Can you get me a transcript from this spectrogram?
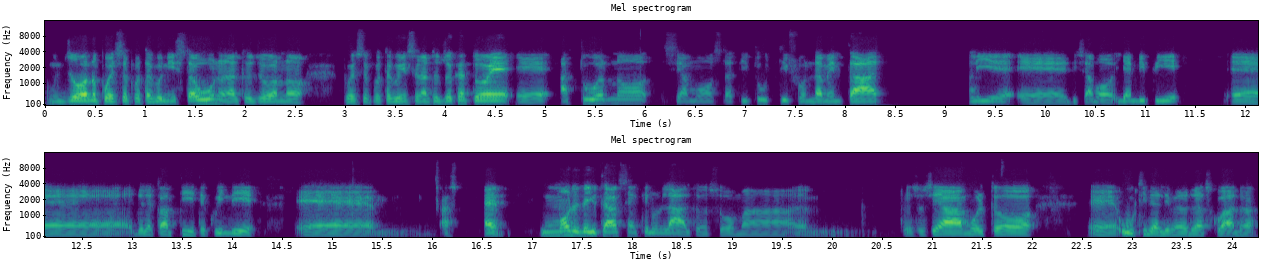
un giorno può essere protagonista uno, un altro giorno può essere protagonista un altro giocatore e a turno siamo stati tutti fondamentali e diciamo gli MVP eh, delle partite. Quindi eh, è un modo di aiutarsi anche l'un l'altro, insomma, penso sia molto eh, utile a livello della squadra.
